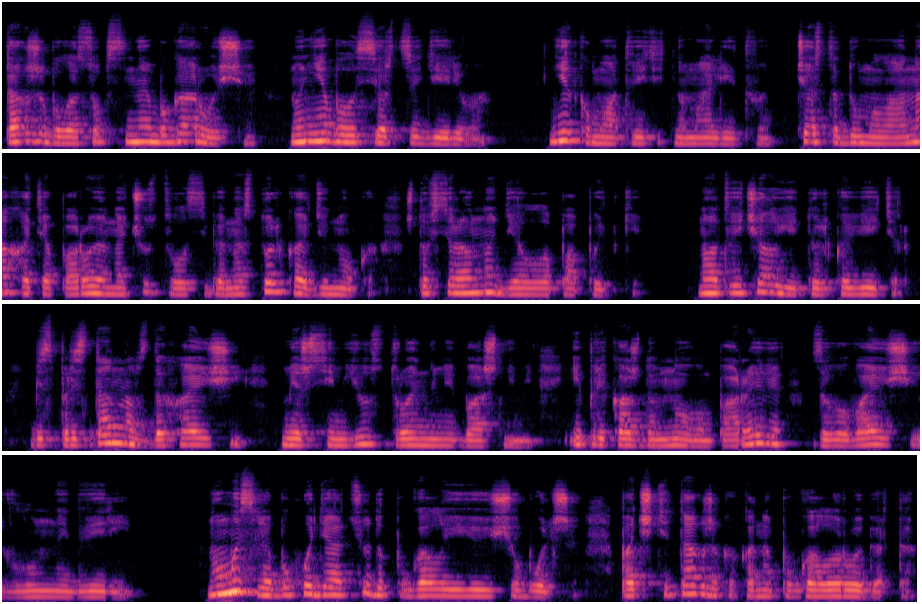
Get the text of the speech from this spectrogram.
также была собственная богороща, но не было сердца дерева. Некому ответить на молитвы. Часто думала она, хотя порой она чувствовала себя настолько одиноко, что все равно делала попытки. Но отвечал ей только ветер, беспрестанно вздыхающий меж семью стройными башнями и при каждом новом порыве завывающий в лунной двери. Но мысль об уходе отсюда пугала ее еще больше, почти так же, как она пугала Роберта.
